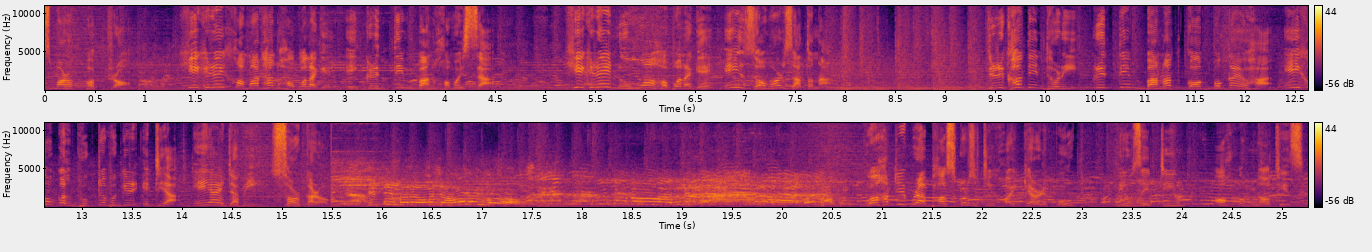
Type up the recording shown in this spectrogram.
স্মাৰক পত্ৰ শীঘ্ৰেই সমাধান হ'ব লাগে এই কৃত্ৰিম বান সমস্যা। শীঘ্ৰেই নোহোৱা হ'ব লাগে এই জমৰ যাতনা। দীৰ্ঘদিন ধৰি কৃত্ৰিম বানত ককবকাই অহা এইসকল ভুক্তভোগীৰ এতিয়া এয়াই দাবী চৰকাৰক। গুৱাহাটীৰ পৰা ভাস্কৰ জ্যোতি শইকীয়াৰ report news eighteen Asom north east.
